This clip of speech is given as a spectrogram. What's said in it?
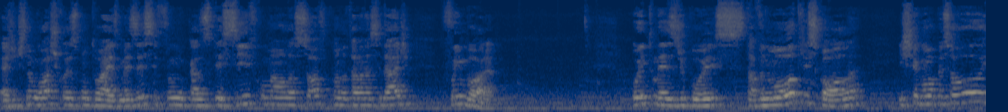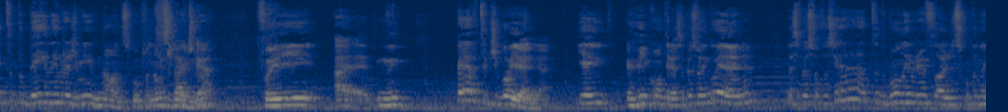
a gente não gosta de coisas pontuais, mas esse foi um caso específico, uma aula só, quando eu estava na cidade, fui embora. Oito meses depois, estava numa outra escola e chegou uma pessoa, oi, tudo bem, lembra de mim? Não, desculpa, não que cidade é? Foi ah, é, perto de Goiânia. E aí eu reencontrei essa pessoa em Goiânia E essa pessoa falou assim, ah, tudo bom, lembra de? Falei, desculpa, não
